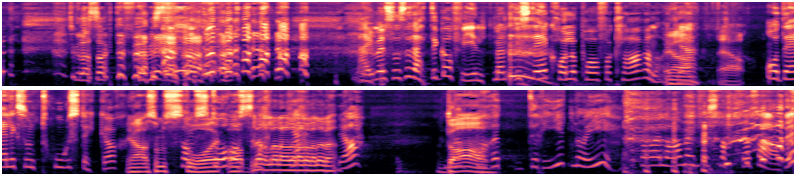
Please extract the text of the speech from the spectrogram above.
Skulle ha sagt det før vi starta. Nei, men sånn som dette går fint. Men hvis jeg holder på å forklare noe, Ja. Ja. Og det er liksom to stykker Ja, som som står, står og og snakker Ja, Da men bare drit nå i. Bare la meg få snakke ferdig.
